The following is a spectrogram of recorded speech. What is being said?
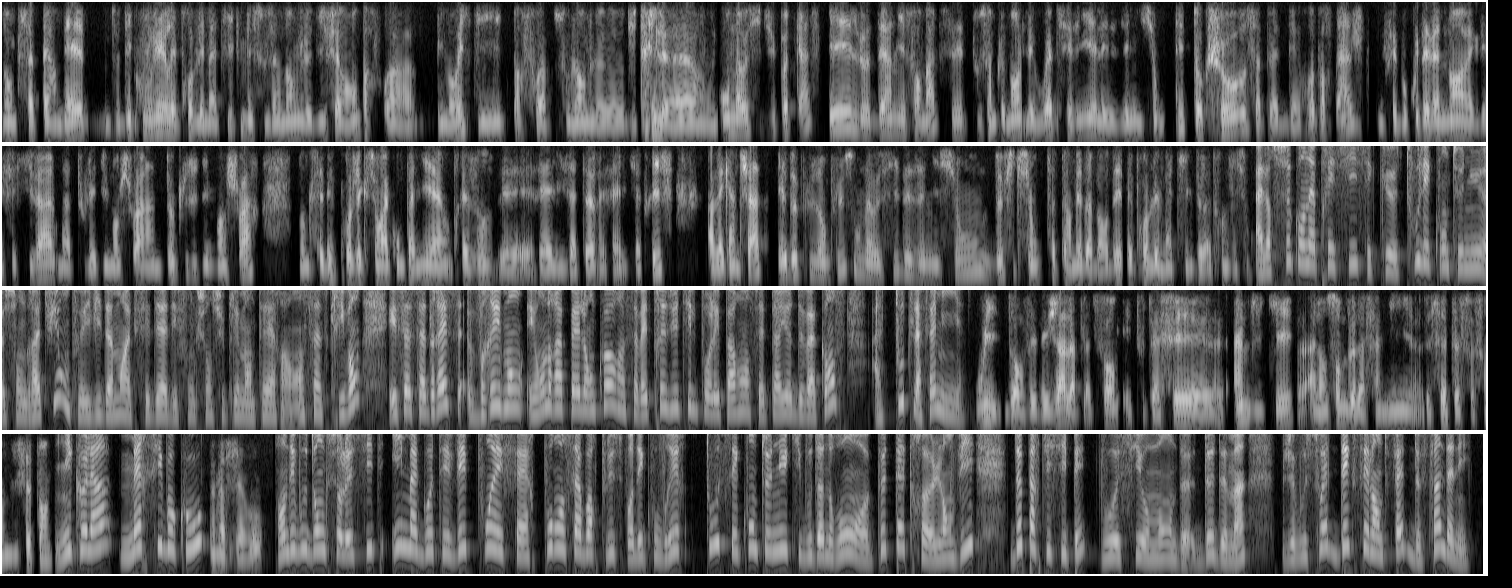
Donc ça permet de découvrir les problématiques mais sous un angle différent, parfois humoristique, parfois sous l'angle du thriller. On a aussi du podcast et le dernier format, c'est tout simplement les web-séries et les émissions, des talk-shows, ça peut être des reportages. On fait beaucoup d'événements avec des festivals. On a tous les dimanches soirs un docu du dimanche soir. Donc c'est des projections accompagnées en présence des réalisateurs et réalisatrices avec un chat. Et de plus en plus, on a aussi des émissions de fiction. Ça permet d'aborder des problématiques de la transition. Alors ce qu'on apprécie, c'est que tous les contenus sont gratuits. On peut évidemment accéder à des fonctions supplémentaires en s'inscrivant. Et ça s'adresse vraiment, et on le rappelle encore, hein, ça va être très utile pour les parents en cette période de vacances à toute la famille. Oui, d'ores et déjà, la plateforme est tout à fait euh, indiquée à l'ensemble de la famille euh, de 7 à 77 ans. Nicolas, merci beaucoup. Merci à vous. Rendez-vous donc sur le site imagotv.fr pour en savoir plus, pour découvrir tous ces contenus qui vous donneront euh, peut-être l'envie de participer, vous aussi, au monde de demain. Je vous souhaite d'excellentes fêtes de fin d'année.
